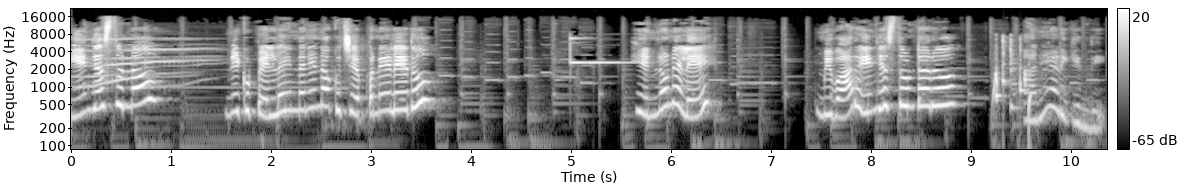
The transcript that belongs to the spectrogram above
ఏం చేస్తున్నావు? నీకు పెళ్ళయిందని నాకు చెప్పనే లేదు. ఎన్నో నెలే మీ వారు ఏం చేస్తూ ఉంటారు? అని అడిగింది.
